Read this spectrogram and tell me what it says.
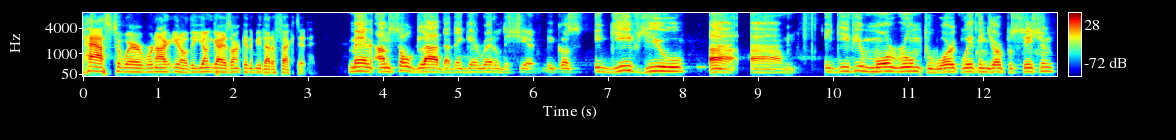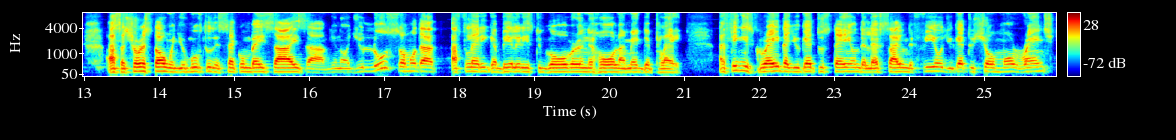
past to where we're not you know the young guys aren't going to be that affected man, I'm so glad that they get rid of the shift because it gives you uh um it gives you more room to work with in your position. As a shortstop when you move to the second base size, um, you know you lose some of that athletic abilities to go over in the hole and make the play. I think it's great that you get to stay on the left side on the field. You get to show more range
